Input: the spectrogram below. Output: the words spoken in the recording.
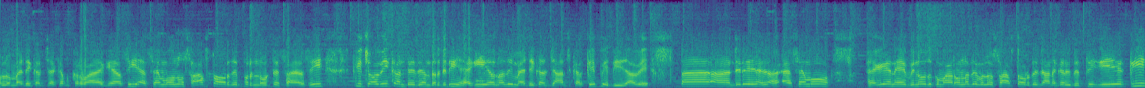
ਵੱਲੋਂ ਮੈਡੀਕਲ ਚੈੱਕਅਪ ਕਰਵਾਇਆ ਗਿਆ ਸੀ। ਐਸਐਮਓ ਨੂੰ ਸਾਫ਼ ਤੌਰ ਦੇ ਉੱਪਰ ਨੋਟਿਸ ਆਇਆ ਸੀ ਕਿ 24 ਘੰਟੇ ਦੇ ਅੰਦਰ ਜਿਹੜੀ ਹੈਗੀ ਹੈ ਉਹਨਾਂ ਦੀ ਮੈਡੀਕਲ ਜਾਂਚ ਕਰਕੇ ਭੇਜੀ ਜਾਵੇ। ਤਾਂ ਜਿਹੜੇ ਐਸਐਮਓ ਹੈਗੇ ਨੇ, ਵਿਨੋਦ ਕੁਮਾਰ, ਉਹਨਾਂ ਦੇ ਵੱਲੋਂ ਸਾਫ਼ ਤੌਰ ਤੇ ਜਾਣਕਾਰੀ ਦਿੱਤੀ ਗਈ ਹੈ ਕਿ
